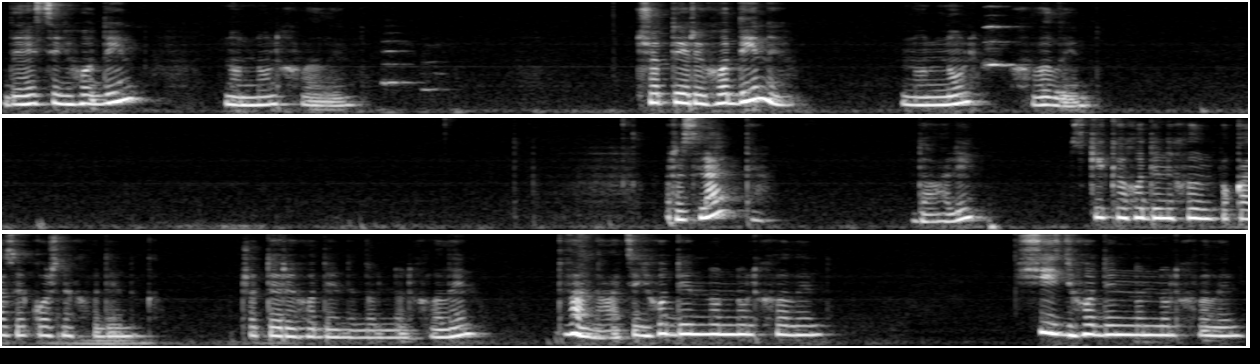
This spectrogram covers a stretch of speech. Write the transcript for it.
10 годин 00 хвилин. 4 години 00 хвилин. Розгляньте. Далі. Скільки годин і хвилин показує кожний годинник? 4 години 00 хвилин. 12 годин 00 хвилин. 6 годин 00 хвилин.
